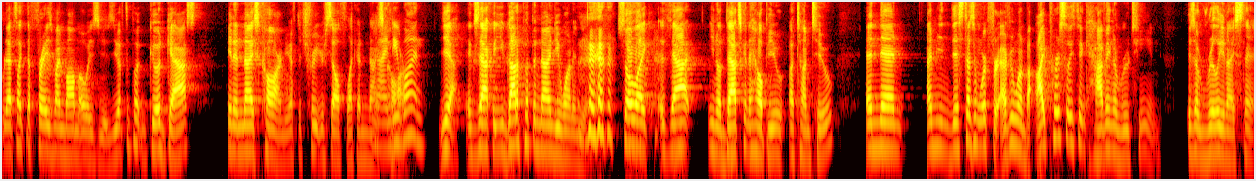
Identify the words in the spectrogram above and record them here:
that's like the phrase my mom always used. You have to put good gas in a nice car, and you have to treat yourself like a nice car. 91. Yeah, exactly. You got to put the 91 in you. so like that, you know, that's going to help you a ton too. And then I mean, this doesn't work for everyone, but I personally think having a routine is a really nice thing.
